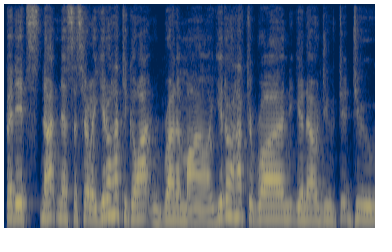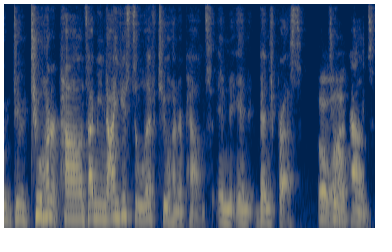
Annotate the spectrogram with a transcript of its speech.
But it's not necessarily you don't have to go out and run a mile you don't have to run you know do do do 200 pounds. I mean i used to lift 200 pounds in in bench press oh, 200 wow. pounds.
